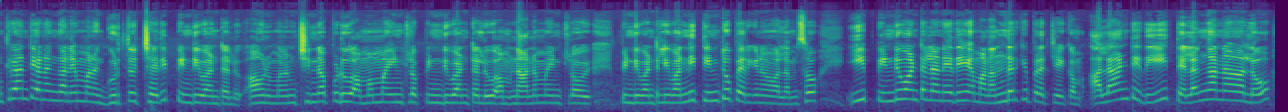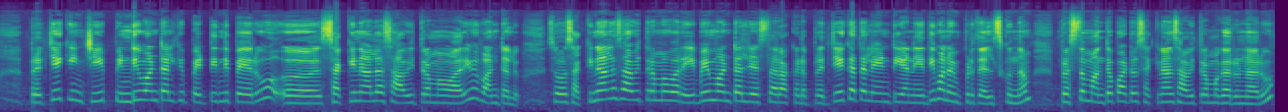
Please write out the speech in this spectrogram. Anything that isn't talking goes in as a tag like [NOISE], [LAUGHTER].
సంక్రాంతి అనగానే మనకు గుర్తొచ్చేది పిండి వంటలు. అవును మనం చిన్నప్పుడు అమ్మమ్మ ఇంట్లో పిండి వంటలు నాన్నమ్మ ఇంట్లో పిండి వంటలు ఇవన్నీ తింటూ పెరిగిన వాళ్ళం. సో ఈ పిండి వంటలు అనేది మనందరికీ ప్రత్యేకం. అలాంటిది తెలంగాణలో ప్రత్యేకించి పిండి వంటలకి పెట్టింది పేరు ఆ, సకినాల సావిత్రమ్మ వారి వంటలు. సో సకినాల సావిత్రమ్మ వారు ఏమేమి వంటలు చేస్తారు? అక్కడ ప్రత్యేకతలు ఏంటి అనేది మనం ఇప్పుడు తెలుసుకుందాం. ప్రస్తుతం మనతో పాటు సకినాల సావిత్రమ్మ గారు ఉన్నారు.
